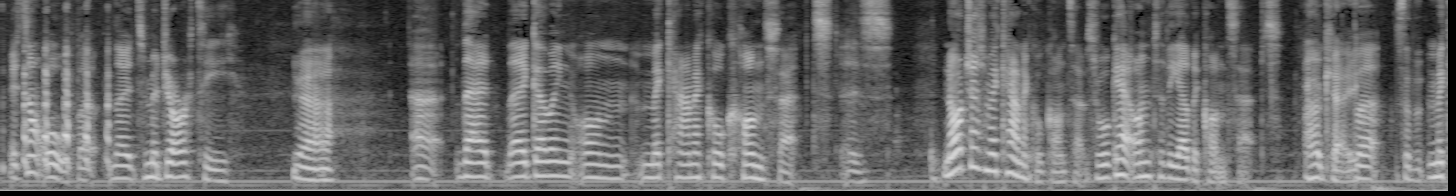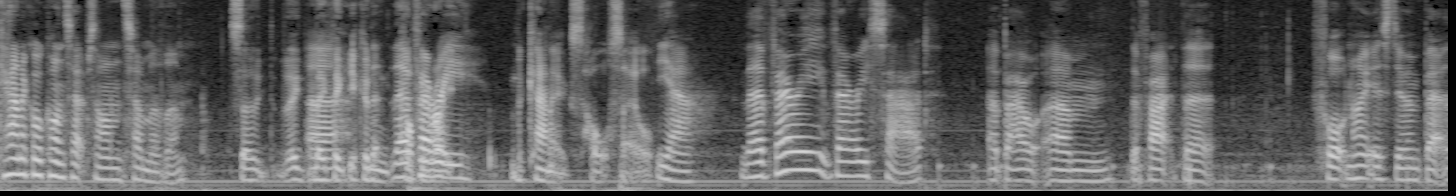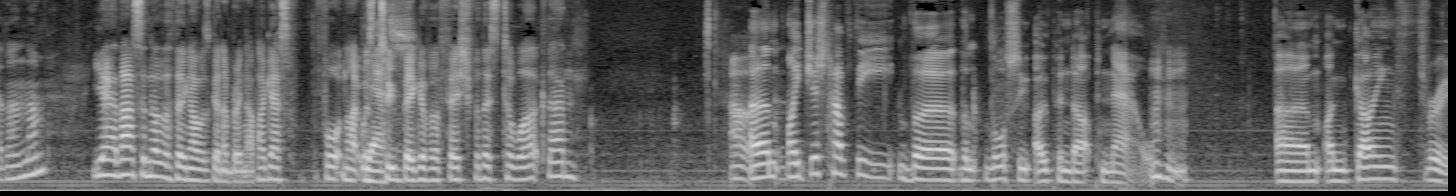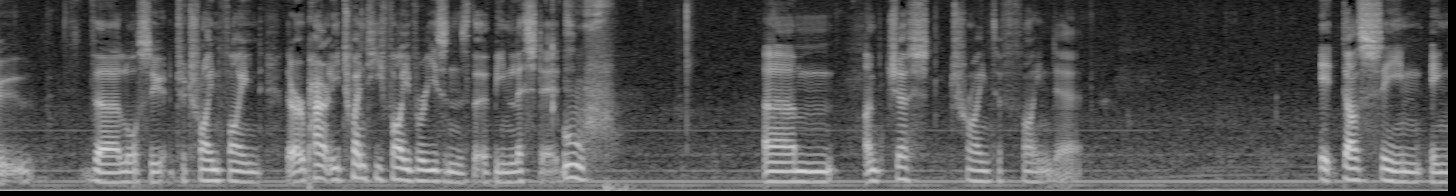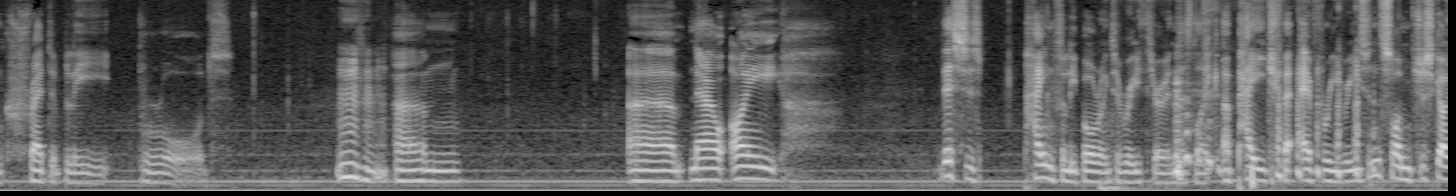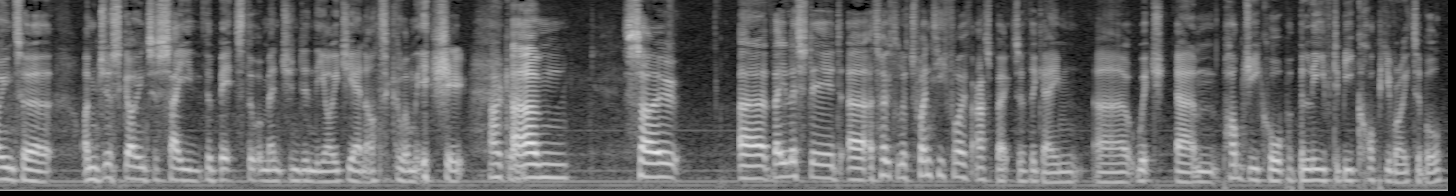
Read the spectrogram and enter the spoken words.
It's not all, but no, it's majority. Yeah. Uh, they're they're going on mechanical concepts as not just mechanical concepts. We'll get onto the other concepts, Okay. but so the, mechanical concepts on some of them. so they they Uh, think you can They're copyright very mechanics wholesale. yeah. They're very very sad about um the fact that Fortnite is doing better than them. Yeah, that's another thing I was going to bring up. I guess Fortnite was too big of a fish for this to work. Then. Oh, Um, I just have the, the the lawsuit opened up now. hmm Um, I'm going through the lawsuit to try and find. There are apparently 25 reasons that have been listed. Oof. Um, I'm just trying to find it. It does seem incredibly broad. hmm Um, um, now I. This is painfully boring to read through, and there's like a page for every reason. So I'm just going to I'm just going to say the bits that were mentioned in the IGN article on the issue. Okay. Um, so uh, they listed uh, a total of 25 aspects of the game, uh, which um, PUBG Corp believe to be copyrightable.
